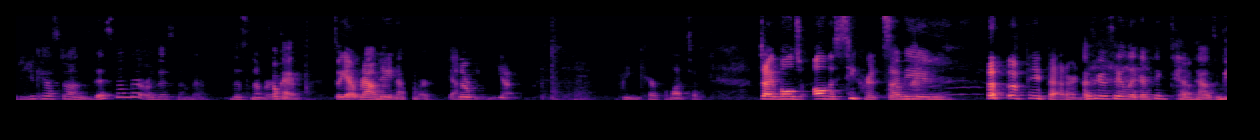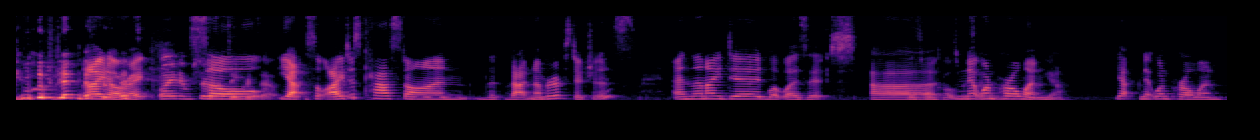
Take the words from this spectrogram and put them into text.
So did you cast on this number or this number? this number. Okay. So yeah, round eight number. Yeah. The, yeah. Being careful not to divulge all the secrets I of mean, pay pattern. I was gonna say like I think ten thousand people have done this. I know, right? Point. I'm sure the so secret's out. yeah, so I just cast on the, that number of stitches, and then I did what was it? Uh, This one knit one, seven. purl one. Yeah. Yep, knit one, purl one.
